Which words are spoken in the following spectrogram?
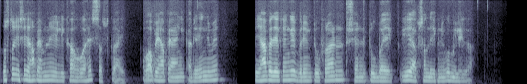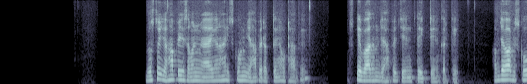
दोस्तों, जैसे यहाँ पे हमने ये लिखा हुआ है सब्सक्राइब अब आप यहाँ पे आएँगे अरेंज में तो यहाँ पे देखेंगे bring to front send to back ये ऑप्शन देखने को मिलेगा। दोस्तों, यहाँ पे समझ में आएगा ना, इसको हम यहाँ पे रखते हैं उठा के। उसके बाद हम यहाँ पे चेंज देखते हैं करके। अब जब आप इसको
